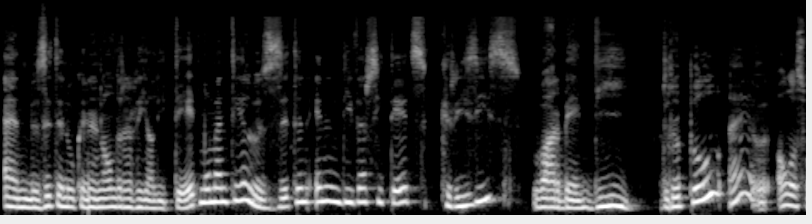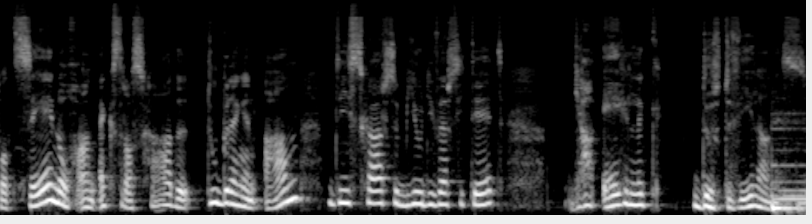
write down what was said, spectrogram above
En we zitten ook in een andere realiteit momenteel. We zitten in een diversiteitscrisis, waarbij die druppel, alles wat zij nog aan extra schade toebrengen aan die schaarse biodiversiteit, ja, eigenlijk er te veel aan is.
